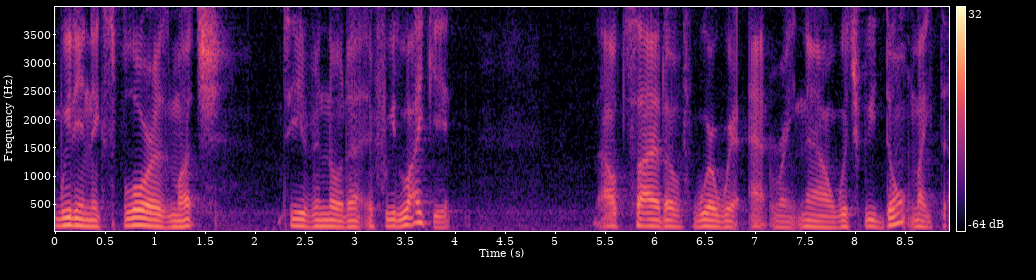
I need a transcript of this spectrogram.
We didn't explore as much to even know that if we like it, outside of where we're at right now, which we don't like the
